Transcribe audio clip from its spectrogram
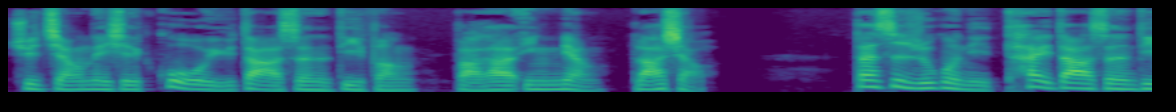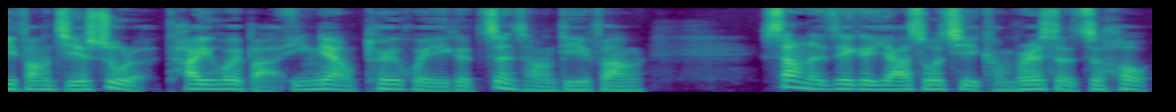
去将那些过于大声的地方把它音量拉小。但是如果你太大声的地方结束了，它又会把音量推回一个正常地方。上了这个压缩器 compressor 之后，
